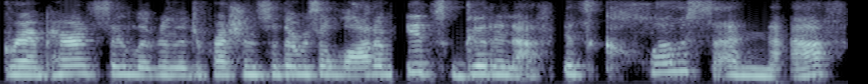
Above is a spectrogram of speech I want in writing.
grandparents they lived in the depression so there was a lot of it's good enough it's close enough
